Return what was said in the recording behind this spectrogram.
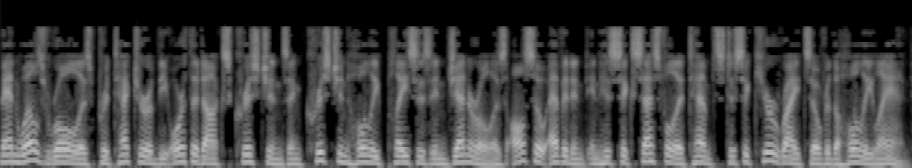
Manuel's role as protector of the Orthodox Christians and Christian holy places in general is also evident in his successful attempts to secure rights over the Holy Land.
